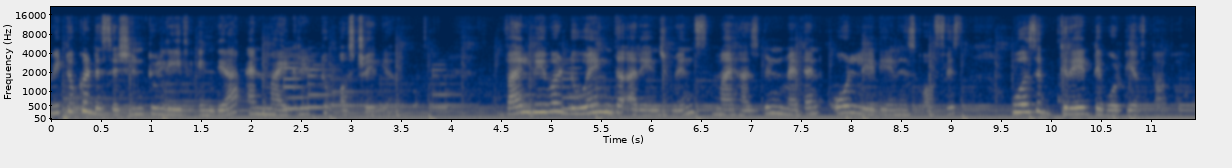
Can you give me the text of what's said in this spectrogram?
we took a decision to leave India and migrate to Australia. While we were doing the arrangements, my husband met an old lady in his office who was a great devotee of Baba.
